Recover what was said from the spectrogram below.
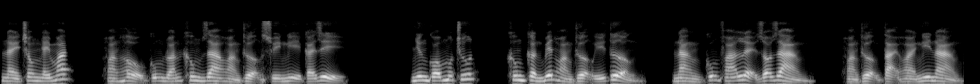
này trong nháy mắt, hoàng hậu cũng đoán không ra hoàng thượng suy nghĩ cái gì. Nhưng có một chút, không cần biết hoàng thượng ý tưởng, nàng cũng phá lệ rõ ràng, hoàng thượng tại hoài nghi nàng.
